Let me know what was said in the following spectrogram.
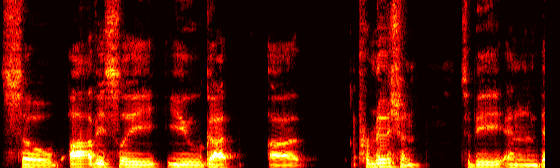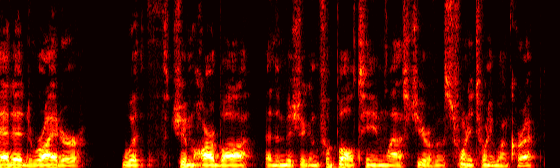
So obviously, you got uh, permission to be an embedded writer with Jim Harbaugh and the Michigan football team last year. It was 2021, correct?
